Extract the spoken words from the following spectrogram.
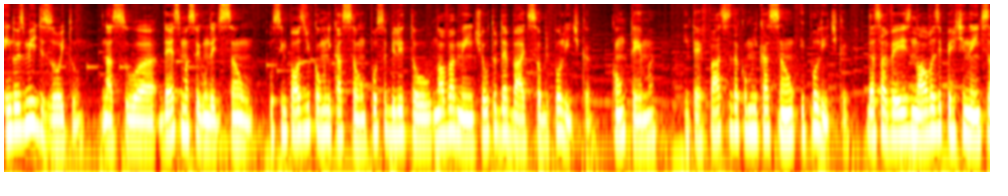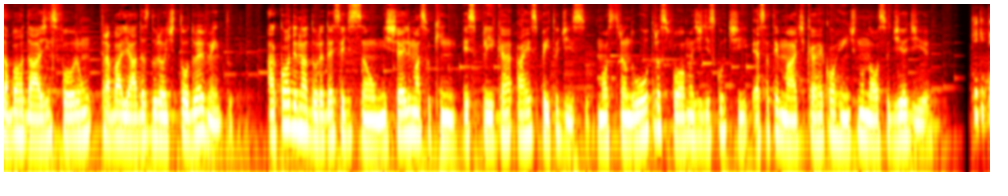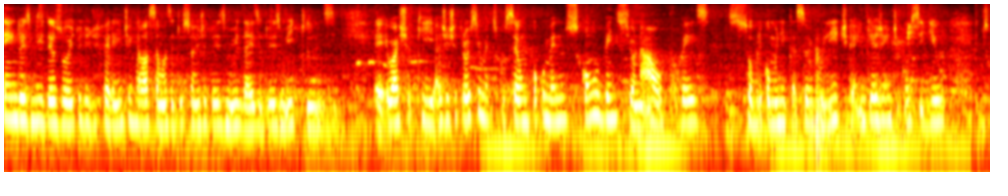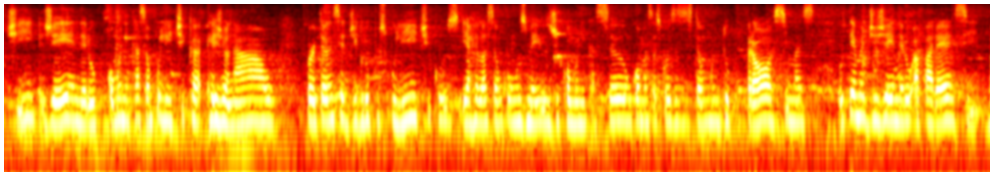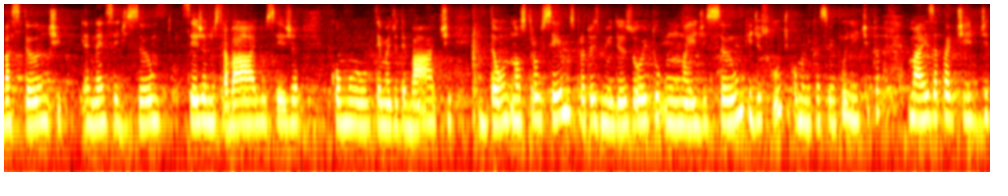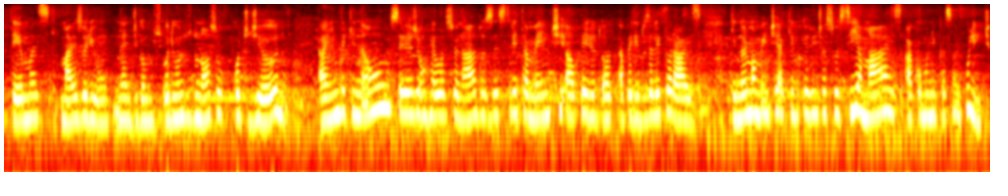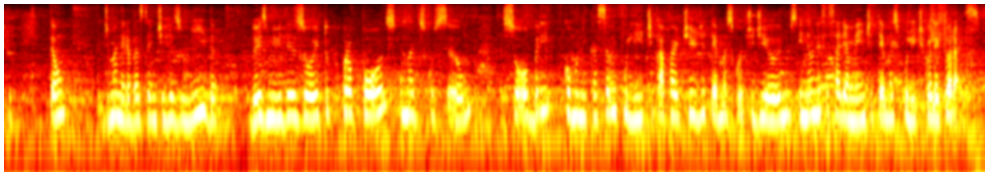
Em 2018, na sua 12ª edição, o Simpósio de Comunicação possibilitou novamente outro debate sobre política, com o tema Interfaces da Comunicação e Política. Dessa vez, novas e pertinentes abordagens foram trabalhadas durante todo o evento a coordenadora dessa edição, Michele Massuquin, explica a respeito disso, mostrando outras formas de discutir essa temática recorrente no nosso dia a dia. O que, que tem em 2018 de diferente em relação às edições de 2010 e 2015? É, eu acho que a gente trouxe uma discussão um pouco menos convencional, talvez, sobre comunicação e política, em que a gente conseguiu discutir gênero, comunicação política regional, importância de grupos políticos e a relação com os meios de comunicação, como essas coisas estão muito próximas. O tema de gênero aparece bastante é, nessa edição, seja nos trabalhos, seja como tema de debate. Então, nós trouxemos para 2018 uma edição que discute comunicação e política, mas a partir de temas mais oriundos, né, digamos, oriundos do nosso cotidiano ainda que não sejam relacionados estritamente ao período, a, a períodos eleitorais, que normalmente é aquilo que a gente associa mais à comunicação e política. Então, de maneira bastante resumida, 2018 propôs uma discussão sobre comunicação e política a partir de temas cotidianos e não necessariamente temas político-eleitorais.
